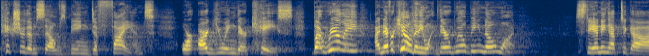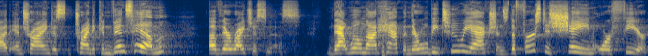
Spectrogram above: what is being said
picture themselves being defiant or arguing their case. But really, I never killed anyone. There will be no one standing up to God and trying to, trying to convince him of their righteousness. That will not happen. There will be two reactions. The first is shame or fear.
